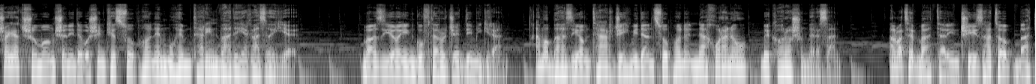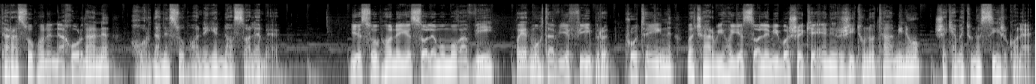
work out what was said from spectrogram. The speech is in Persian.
شاید شما هم شنیده باشین که صبحانه مهمترین وعده غذاییه. بعضیا این گفته رو جدی می‌گیرن اما بعضیام ترجیح میدن صبحانه نخورن و به کاراشون برسن. البته بدترین چیز حتی بدتر از صبحانه نخوردن خوردن صبحانه ناسالمه. یه صبحانه سالم و مقوی باید محتوی فیبر، پروتئین و چربی های سالمی باشه که انرژیتون رو تأمین و شکمتون رو سیر کنه.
